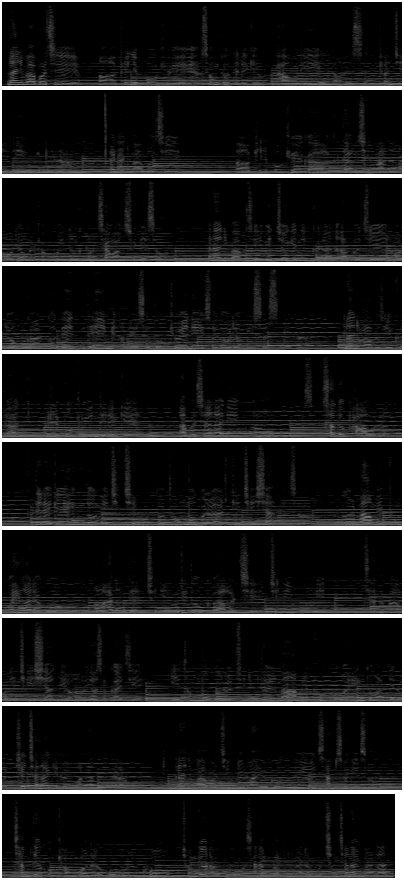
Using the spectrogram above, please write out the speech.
하나님 아버지 어, 빌립보 교회 성도들에게 바울이 하나님 아버지 외적인 그런 아버지 어려움과 또 내 내면에서도 교회 내에서도 어려움이 있었습니다. 하나님 아버지 그러한 빌립보 교인들에게 아버지 하나님 어, 사도 바울은 그들에게 행동의 지침 또 덕목을 이렇게 제시하면서 그걸 마음에 품 참되고 경건하고 옳고 정결하고 사랑받을 만하고 칭찬할 만한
